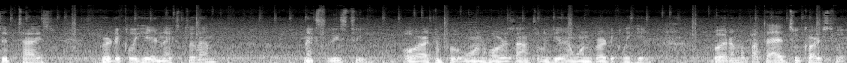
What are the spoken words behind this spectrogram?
zip ties vertically here next to them, next to these two. Or I can put one horizontally here and one vertically here. But I'm about to add two cards to it.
